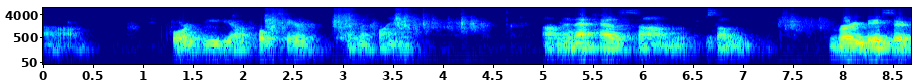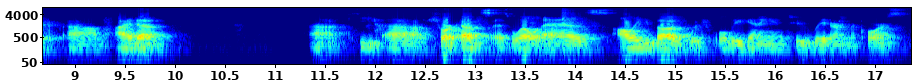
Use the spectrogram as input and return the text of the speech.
um, for the uh, folks here in McLean. Um, and that has some, some very basic um, IDA uh, key, uh, shortcuts as well as OllyDbg, which we'll be getting into later in the course.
